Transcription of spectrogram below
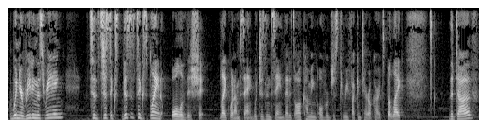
when you're reading this reading to just ex- this is to explain all of this shit like what i'm saying which is insane that it's all coming over just three fucking tarot cards but like the dove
